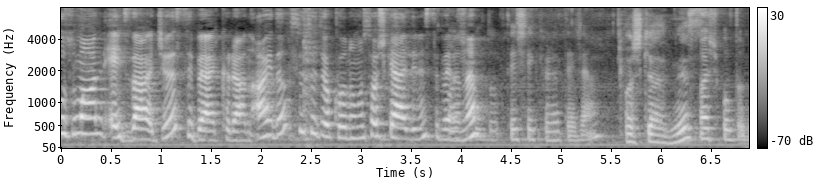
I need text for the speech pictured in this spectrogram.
Uzman eczacı Sibel Kıran Aydın stüdyo konuğumuz. Hoş geldiniz Sibel Hoş Hanım. bulduk. Teşekkür ederim. Hoş geldiniz. Hoş bulduk.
